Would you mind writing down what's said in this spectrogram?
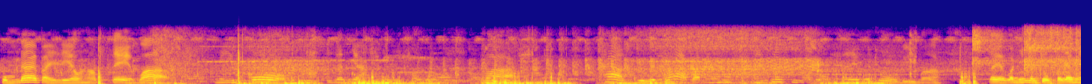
ผมได้ไปแล้วนะครับ แต่ว่ามีข้อเตือนอย่างหนึงครับว่าถ้าเกิดว่าวันนั้นมีเพื่อนคุณมาบอกใครก็โชคดีมาก แต่วันนี้มันจบไปแล้วไง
